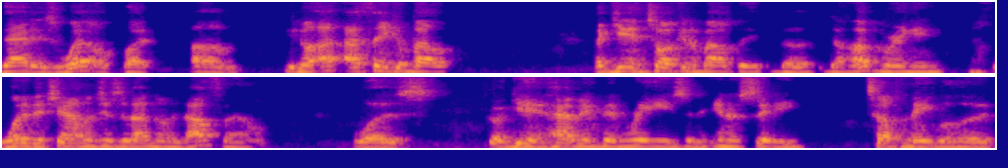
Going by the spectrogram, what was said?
that as well. But um, you know, I, I think about again talking about the, the the upbringing. One of the challenges that I know that I found was again having been raised in an inner city, tough neighborhood,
